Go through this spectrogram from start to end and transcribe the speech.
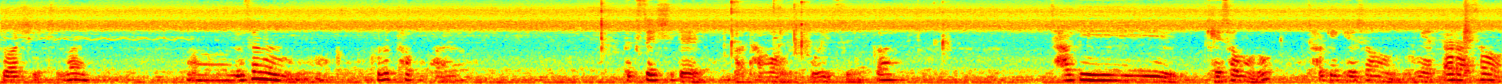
좋아하시겠지만 어, 요새는 그- 그렇다고 봐요. 100세 시대가 다가오고 있으니까 자기 개성으로 자기 개성에 따라서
